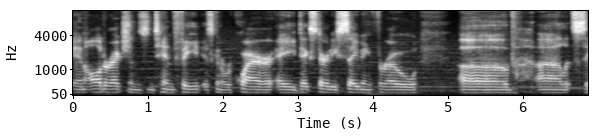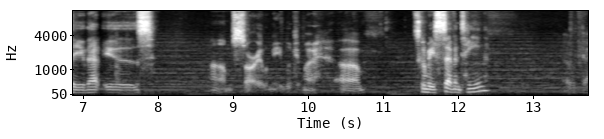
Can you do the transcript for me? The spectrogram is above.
in all directions in 10 feet. It's going to require a dexterity saving throw of, uh, let's see, that is, um, sorry, let me look at my, um, it's going to be 17. Okay.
